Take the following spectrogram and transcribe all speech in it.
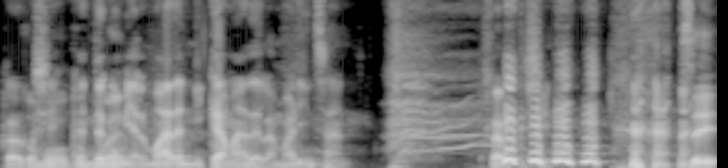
claro que sí. Como tengo él. mi almohada en mi cama de la Marin San. Claro que sí. Sí,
